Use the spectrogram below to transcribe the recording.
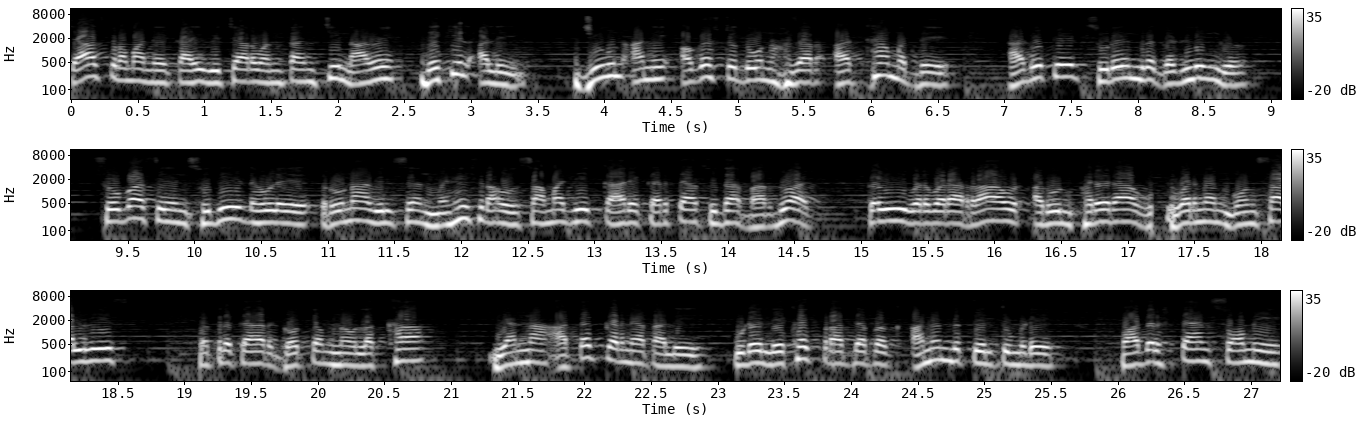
त्याचप्रमाणे काही विचारवंतांची नावे देखील आली. जून आणि ऑगस्ट दोन हजार अठरा मध्ये ॲडव्होकेट सुरेंद्र गडलिंग शोभा सेन सुधीर ढवळे रोना विल्सन महेश राव सामाजिक कार्यकर्त्या सुधा भारद्वाज कवी वरवरा राव अरुण फरेरा वर्णन गोन्साल्विस पत्रकार गौतम नवलखा यांना अटक करण्यात आली. पुढे लेखक प्राध्यापक आनंद तेलतुंबडे फादर स्टॅन स्वामी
